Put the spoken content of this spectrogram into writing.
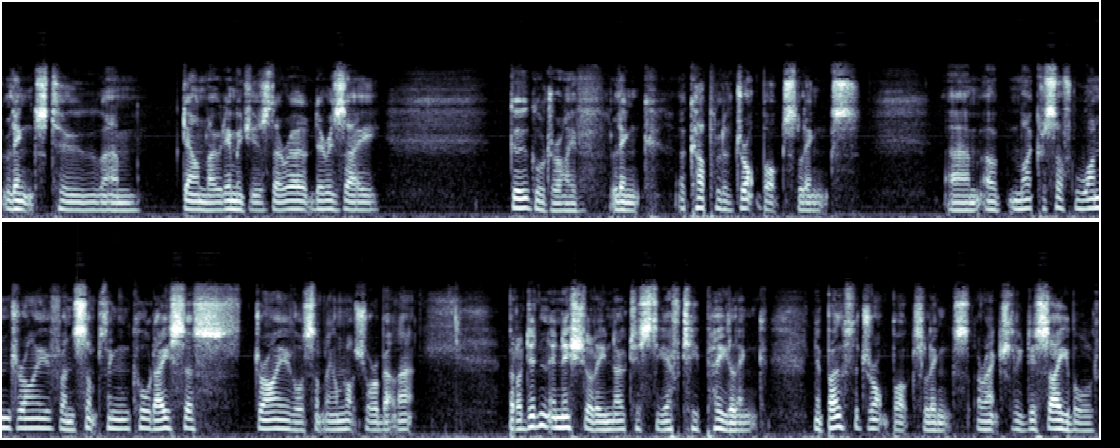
links to um, download images. There are there is a Google Drive link, a couple of Dropbox links, um, a Microsoft OneDrive, and something called Asus Drive or something. I'm not sure about that. But I didn't initially notice the FTP link. Now both the Dropbox links are actually disabled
